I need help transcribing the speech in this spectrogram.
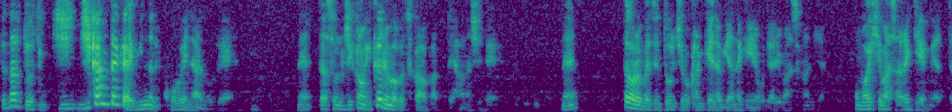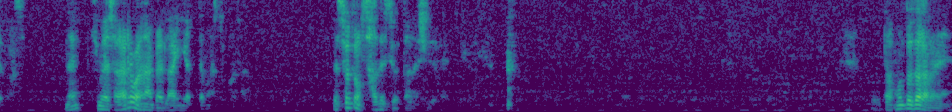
てなると、要するにじ時間だけはみんなに公平になるので、ね、だその時間をいかにうまく使うかね。だから別にどっちも関係なくやんなきゃいけないことやります感じ。お前暇されゲームやってます。ね。暇さえあればなんか LINE やってますとか。それとの差ですよって話でね。だ本当だからね、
